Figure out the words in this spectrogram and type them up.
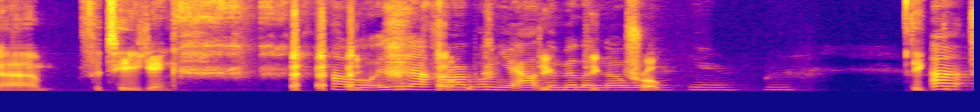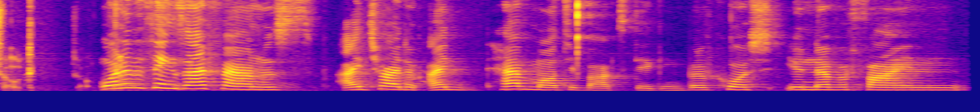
um, fatiguing. Oh, isn't that horrible? And you're out in the middle of nowhere. Yeah. yeah. Uh, dig, trog, dig, trog. One of the things I found was I tried to I have multi-box digging, but of course you never find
